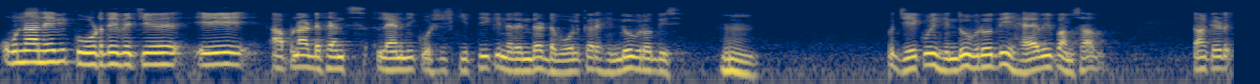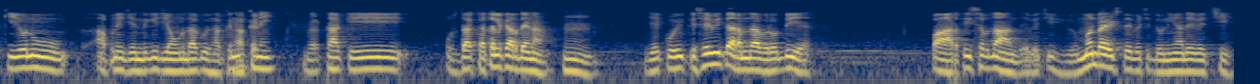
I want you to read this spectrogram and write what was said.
ਉਹਨਾਂ ਨੇ ਵੀ ਕੋਰਟ ਦੇ ਵਿੱਚ ਇਹ ਆਪਣਾ ਡਿਫੈਂਸ ਲੈਣ ਦੀ ਕੋਸ਼ਿਸ਼ ਕੀਤੀ ਕਿ ਨਰਿੰਦਰ ਡਬੋਲਕਰ ਹਿੰਦੂ ਵਿਰੋਧੀ ਸੀ। ਹੂੰ। ਉਹ ਜੇ ਕੋਈ ਹਿੰਦੂ ਵਿਰੋਧੀ ਹੈ ਵੀ ਭੰਮ ਸਾਹਿਬ ਤਾਂ ਕਿ ਕੀ ਉਹਨੂੰ ਆਪਣੀ ਜ਼ਿੰਦਗੀ ਜਿਉਣ ਦਾ ਕੋਈ ਹੱਕ ਨਹੀਂ? ਹੱਕ ਨਹੀਂ ਤਾਂ ਕਿ ਉਸ ਦਾ ਕਤਲ ਕਰ ਦੇਣਾ? ਹੂੰ। ਜੇ ਕੋਈ ਕਿਸੇ ਵੀ ਧਰਮ ਦਾ ਵਿਰੋਧੀ ਹੈ ਭਾਰਤੀ ਸੰਵਿਧਾਨ ਦੇ ਵਿੱਚ ਹਿਊਮਨ ਰਾਈਟਸ ਦੇ ਵਿੱਚ ਦੁਨੀਆ ਦੇ ਵਿੱਚ ਹੀ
